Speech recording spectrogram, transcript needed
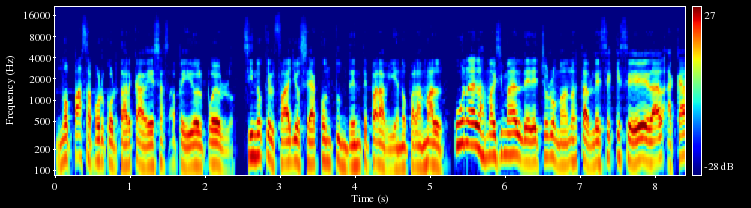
No pasa por cortar cabezas a pedido del pueblo, sino que el fallo sea contundente para bien o para mal. Una de las máximas del derecho romano establece que se debe dar a cada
